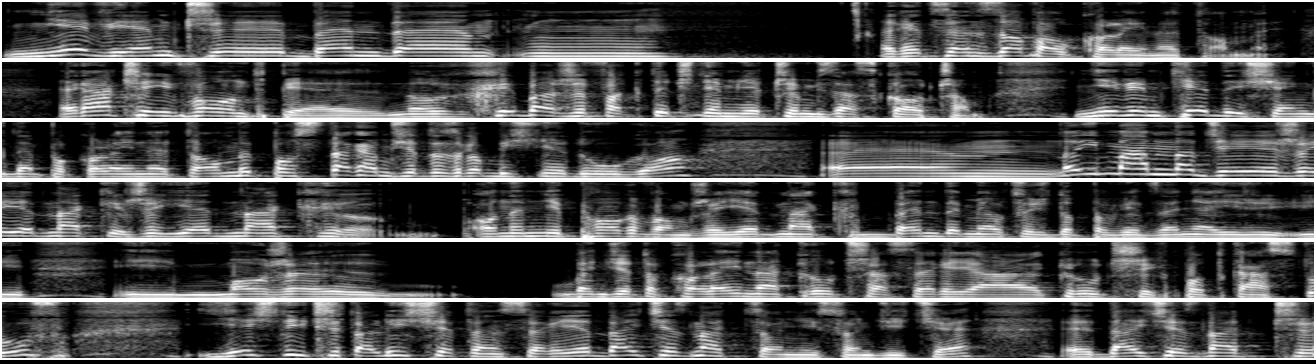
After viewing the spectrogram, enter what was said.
Nie wiem, czy będę... Mm, recenzował kolejne tomy. Raczej wątpię, no chyba, że faktycznie mnie czymś zaskoczą. Nie wiem, kiedy sięgnę po kolejne tomy, postaram się to zrobić niedługo. Em, no i mam nadzieję, że jednak, że jednak one mnie porwą, że jednak będę miał coś do powiedzenia i, i, i może będzie to kolejna krótsza seria krótszych podcastów. Jeśli czytaliście tę serię, dajcie znać, co o niej sądzicie. E, Dajcie znać, czy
